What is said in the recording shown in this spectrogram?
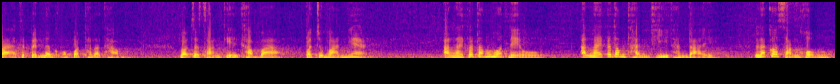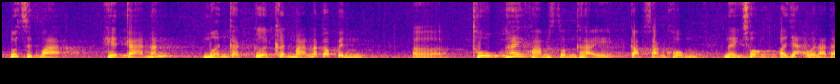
ว่าจะเป็นเรื่องของวัฒนธรรม เราจะสังเกตครับว่าปัจจุบันเนี่ยอะไรก็ต้องรวดเร็ว อะไรก็ต้องทันทีทันใด แล้วก็สังคมรู้สึกว่าเหตุการณ์นั้นเหมือนกับเกิดขึ้นมาแล้วก็เป็นถูกให้ความสนใจกับสังคมในช่วงระยะเวลาใด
